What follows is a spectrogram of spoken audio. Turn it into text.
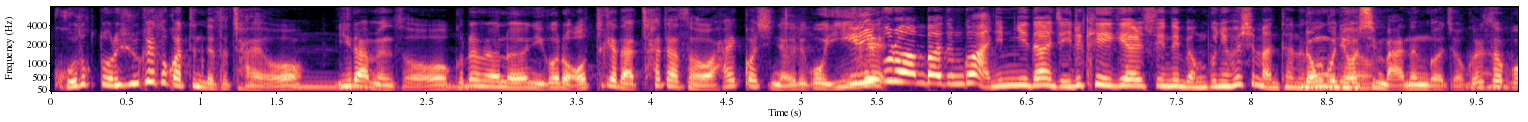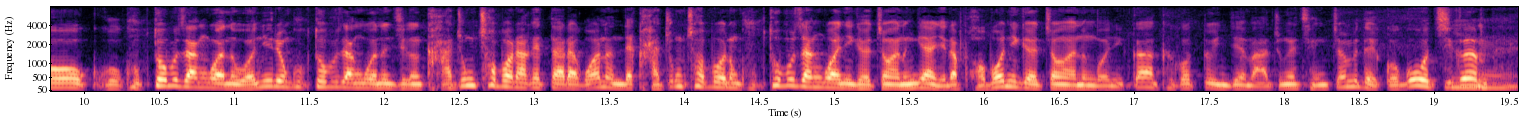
고속도로 휴게소 같은 데서 자요. 음. 일하면서 그러면은 이거를 어떻게 다 찾아서 할 것이냐. 그리고 이게 일부러 안 받은 거 아닙니다. 이제 이렇게 얘기할 수 있는 명분이 훨씬 많다는 명분이 거군요. 훨씬 많은 거죠. 그래서 뭐그 국토부 장관은 원희룡 국토부 장관은 지금 가중 처벌하겠다라고 하는데 가중 처벌은 국토부 장관이 결정하는 게 아니라 법원이 결정하는 거니까 그것도 이제 나중에 쟁점이 될 거고 지금 네.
